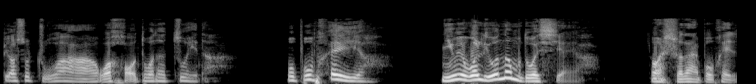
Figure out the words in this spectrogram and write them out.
不要说主啊，我好多的罪呢，我不配呀，你为我流那么多血呀，我实在不配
